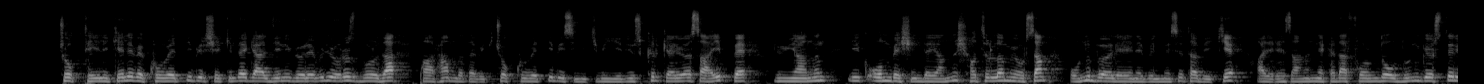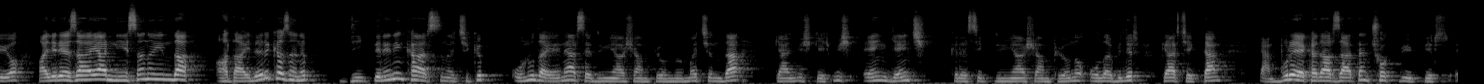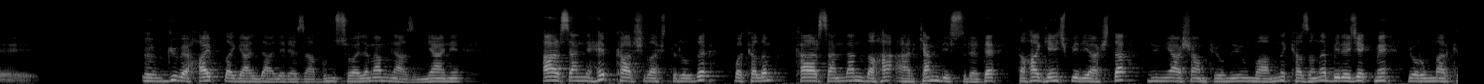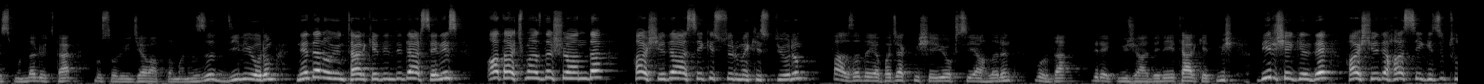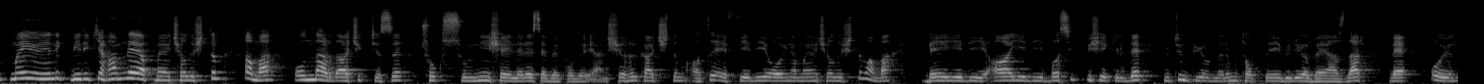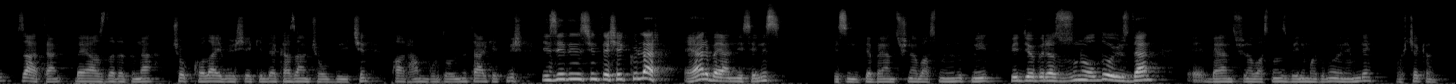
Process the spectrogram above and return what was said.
çok tehlikeli ve kuvvetli bir şekilde geldiğini görebiliyoruz. Burada Parham da tabii ki çok kuvvetli bir isim. 2740 eloya sahip ve dünyanın ilk 15'inde yanlış hatırlamıyorsam onu böyle yenebilmesi tabii ki Ali Reza'nın ne kadar formda olduğunu gösteriyor. Ali Reza eğer Nisan ayında adayları kazanıp Dinklere'nin karşısına çıkıp onu da yenerse dünya şampiyonluğu maçında gelmiş geçmiş en genç klasik dünya şampiyonu olabilir. Gerçekten yani buraya kadar zaten çok büyük bir e, övgü ve hype'la geldi Ali Reza. Bunu söylemem lazım. Yani Carlsen'le hep karşılaştırıldı. Bakalım Carlsen'den daha erken bir sürede, daha genç bir yaşta dünya şampiyonu unvanını kazanabilecek mi? Yorumlar kısmında lütfen bu soruyu cevaplamanızı diliyorum. Neden oyun terk edildi derseniz at açmazda şu anda H7 A8 sürmek istiyorum. Fazla da yapacak bir şey yok siyahların. Burada direkt mücadeleyi terk etmiş. Bir şekilde H7 H8'i tutmaya yönelik bir iki hamle yapmaya çalıştım. Ama onlar da açıkçası çok suni şeylere sebep oluyor. Yani şahı kaçtım, atı F7'ye oynamaya çalıştım ama B7'yi, A7'yi basit bir şekilde bütün piyonlarımı toplayabiliyor beyazlar ve oyun zaten beyazlar adına çok kolay bir şekilde kazanç olduğu için Parham burada oyunu terk etmiş. İzlediğiniz için teşekkürler. Eğer beğendiyseniz kesinlikle beğen tuşuna basmayı unutmayın. Video biraz uzun oldu o yüzden e, beğen tuşuna basmanız benim adıma önemli. Hoşçakalın.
